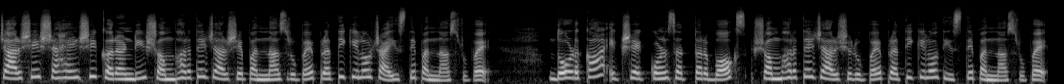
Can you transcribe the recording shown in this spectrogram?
चारशे शहाऐंशी करंडी, शंभर ते चारशे पन्नास रुपये, प्रति किलो चाळीस ते पन्नास रुपये. दोडका एकशे एकोणसत्तर बॉक्स, शंभर ते चारशे रुपये, प्रति किलो तीस ते पन्नास रुपये.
